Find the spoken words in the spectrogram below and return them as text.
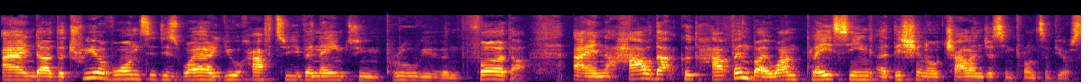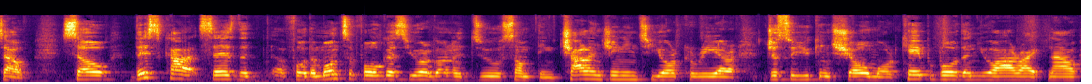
And uh, the three of wands it is where you have to even aim to improve even further. And how that could happen? By one placing additional challenges in front of yourself. So this card says that uh, for the month of august you are going to do something challenging into your career just so you can show more capable than you are right now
